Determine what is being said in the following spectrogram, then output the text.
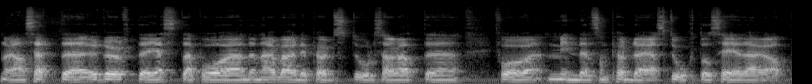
når jeg har sett uh, rørte gjester på uh, den nærverdige pudstol, så har det vært for min del som pudder stort å se der at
